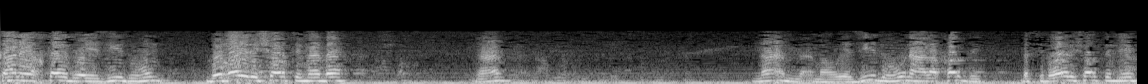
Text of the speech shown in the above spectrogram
كان يقترض ويزيدهم بغير شرط ماذا؟ نعم. نعم ما هو يزيد هنا على قرضه بس بغير شرط الايه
